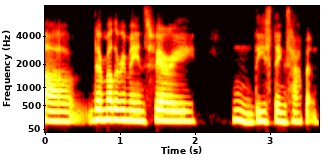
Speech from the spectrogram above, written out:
um, their mother remains very, mm, these things happen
